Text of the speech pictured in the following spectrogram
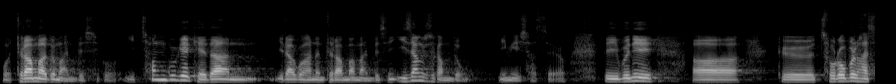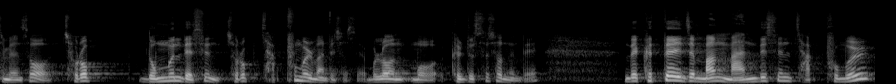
뭐 드라마도 만드시고 이 천국의 계단이라고 하는 드라마 만드신 이장수 감독님이셨어요. 이분이 어, 그 졸업을 하시면서 졸업 논문 대신 졸업 작품을 만드셨어요. 물론 뭐 글도 쓰셨는데, 근데 그때 이제 막 만드신 작품을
